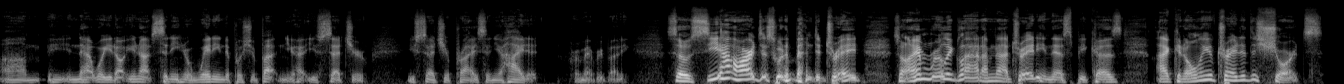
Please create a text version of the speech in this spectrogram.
um, in that way, you don't you're not sitting here waiting to push a button. You you set your you set your price and you hide it from everybody. So see how hard this would have been to trade. So I'm really glad I'm not trading this because I could only have traded the shorts.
